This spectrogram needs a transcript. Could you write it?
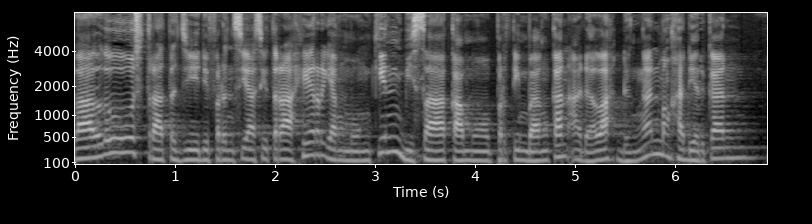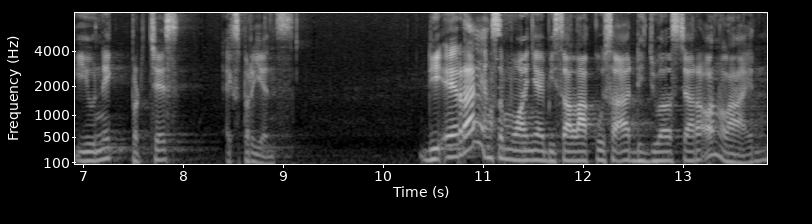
Lalu strategi diferensiasi terakhir yang mungkin bisa kamu pertimbangkan adalah dengan menghadirkan unique purchase experience. Di era yang semuanya bisa laku saat dijual secara online,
